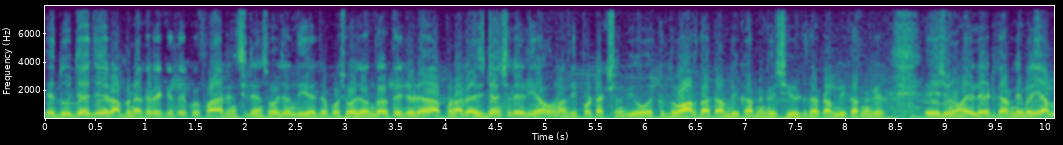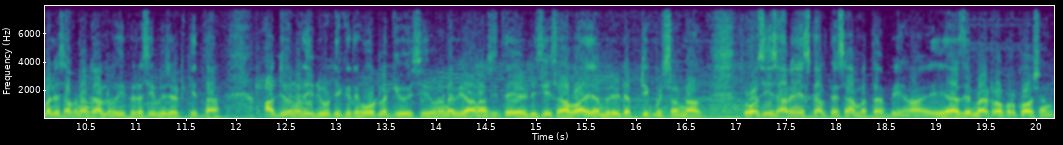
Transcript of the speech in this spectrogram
ਤੇ ਦੂਜਾ ਜੇ ਰੱਬ ਨਾ ਕਰੇ ਕਿਤੇ ਕੋਈ ਫਾਇਰ ਇਨਸੀਡੈਂਸ ਹੋ ਜਾਂਦੀ ਹੈ ਜਾਂ ਕੁਝ ਹੋ ਜਾਂਦਾ, ਤੇ ਜਿਹੜਾ ਆਪਣਾ ਰੈਜ਼ੀਡੈਂਸ਼ੀਅਲ ਏਰੀਆ ਉਹਨਾਂ ਦੀ ਪ੍ਰੋਟੈਕਸ਼ਨ ਵੀ ਉਹ ਇੱਕ ਦੀਵਾਰ ਦਾ ਕੰਮ ਵੀ ਕਰਨਗੇ ਸ਼ੀਟ ਦਾ ਕੰਮ ਵੀ ਕਰਨਗੇ। ਇਸ ਨੂੰ ਹਾਈਲਾਈਟ ਕਰਨੇ ਮੇਰੀ ਐਮਐਲਏ ਸਾਹਿਬ ਨਾਲ ਗੱਲ ਹੋਈ, ਫਿਰ ਅਸੀਂ ਵਿਜ਼ਿਟ ਕੀਤਾ। ਅੱਜ ਉਹਨਾਂ ਦੀ ਡਿਊਟੀ ਕਿਤੇ ਹੋਰ ਲੱਗੀ ਹੋਈ ਸੀ, ਉਹਨਾਂ ਨੇ ਵੀ ਆਣਾ ਸੀ ਤੇ ਡੀਸੀ ਸਾਹਿਬ ਆਏ ਆ, ਮੇਰੇ ਡਿਪਟੀ ਕਮਿਸ਼ਨਰ ਨਾਲ। ਸੋ ਅਸੀਂ ਸਾਰੇ ਇਸ ਗੱਲ ਤੇ ਸਹਿਮਤ ਹਾਂ ਵੀ ਹਾਂ, ਇਹ as a matter of precaution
